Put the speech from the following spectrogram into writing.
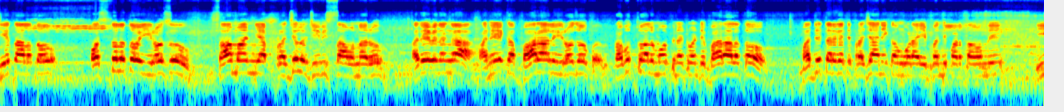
జీతాలతో పస్తులతో ఈరోజు సామాన్య ప్రజలు జీవిస్తూ ఉన్నారు. అదేవిధంగా అనేక భారాలు ఈరోజు ప్రభుత్వాలు మోపినటువంటి భారాలతో మధ్యతరగతి ప్రజానీకం కూడా ఇబ్బంది పడతా ఉంది. ఈ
